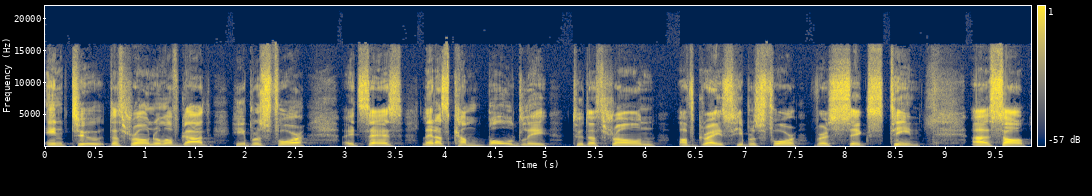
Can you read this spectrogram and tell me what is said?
into the throne room of God. Hebrews 4, it says, Let us come boldly to the throne of grace. Hebrews 4, verse 16. Uh, so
